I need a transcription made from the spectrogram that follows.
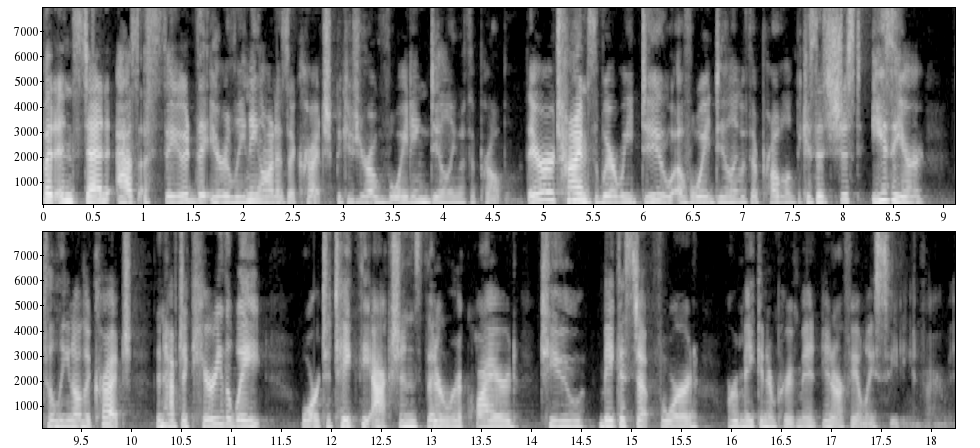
but instead as a food that you're leaning on as a crutch because you're avoiding dealing with a problem. There are times where we do avoid dealing with a problem because it's just easier to lean on the crutch than have to carry the weight or to take the actions that are required to make a step forward or make an improvement in our family's feeding environment.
